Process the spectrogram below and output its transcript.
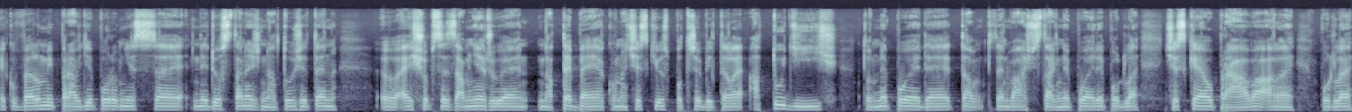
jako velmi pravděpodobně se nedostaneš na to, že ten e-shop se zaměřuje na tebe jako na českého spotřebitele a tudíž to nepojede, ta, ten váš vztah nepojede podle českého práva, ale podle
